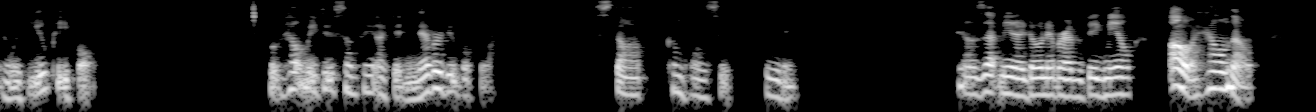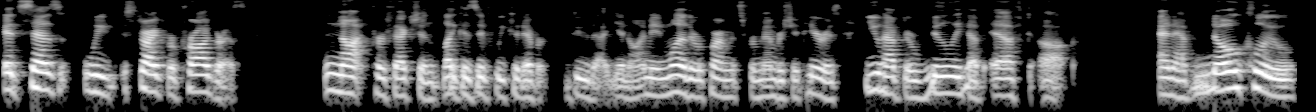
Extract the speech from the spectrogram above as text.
and with you people who helped me do something I could never do before stop compulsive eating. Now, does that mean I don't ever have a big meal? Oh, hell no. It says we strive for progress. Not perfection, like as if we could ever do that. You know, I mean, one of the requirements for membership here is you have to really have effed up and have no clue.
